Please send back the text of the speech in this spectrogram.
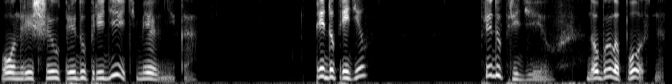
Он решил предупредить мельника. «Предупредил?» «Предупредил, но было поздно.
